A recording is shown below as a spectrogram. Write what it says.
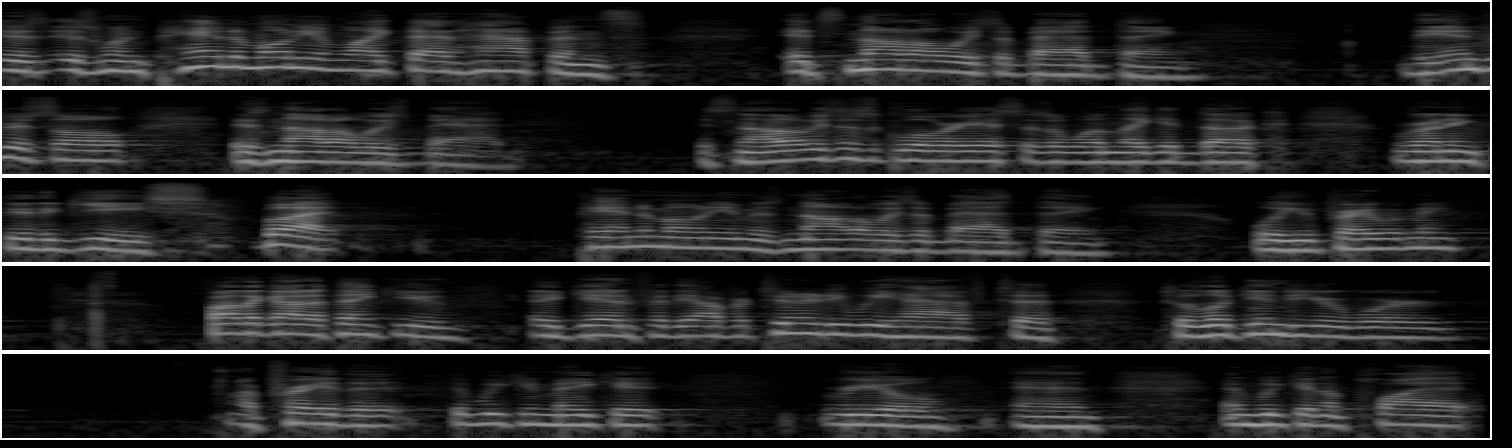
is, is when pandemonium like that happens, it's not always a bad thing. The end result is not always bad. It's not always as glorious as a one legged duck running through the geese, but pandemonium is not always a bad thing. Will you pray with me? Father God, I thank you again for the opportunity we have to, to look into your word. I pray that, that we can make it real and, and we can apply it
